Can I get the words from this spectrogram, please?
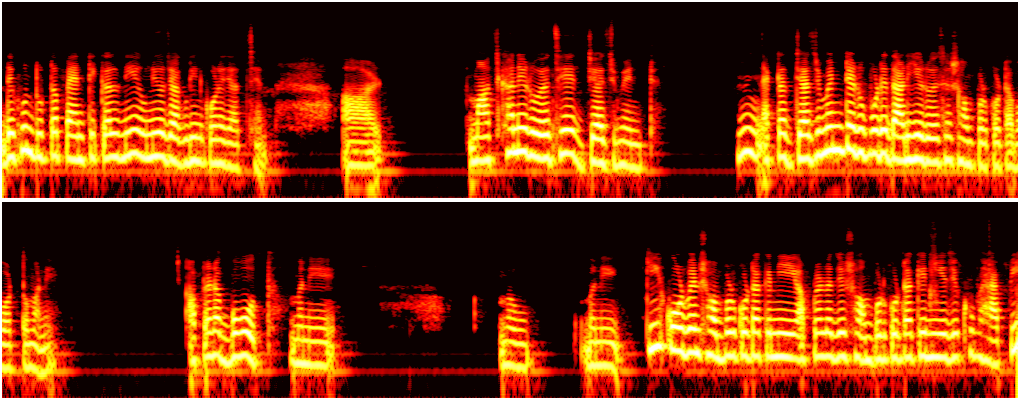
দেখুন, দুটো প্যান্টিকাল নিয়ে উনিও জাগলিন করে যাচ্ছেন। আর মাঝখানে রয়েছে জাজমেন্ট হুম, একটা জাজমেন্টের উপরে দাঁড়িয়ে রয়েছে সম্পর্কটা বর্তমানে। আপনারা বোধ মানে মানে কি করবেন সম্পর্কটাকে নিয়ে, আপনারা যে সম্পর্কটাকে নিয়ে যে খুব হ্যাপি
